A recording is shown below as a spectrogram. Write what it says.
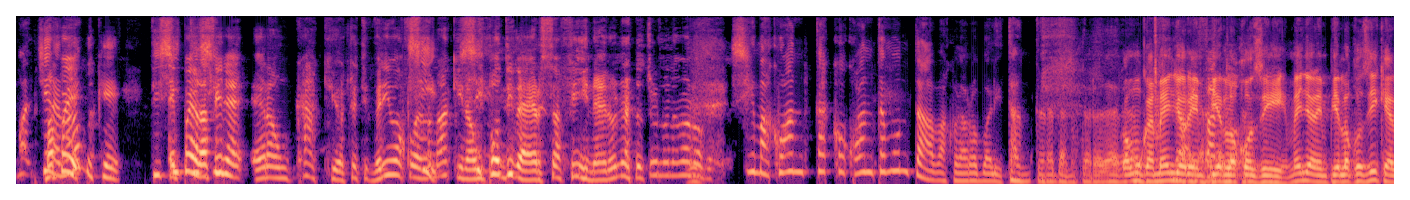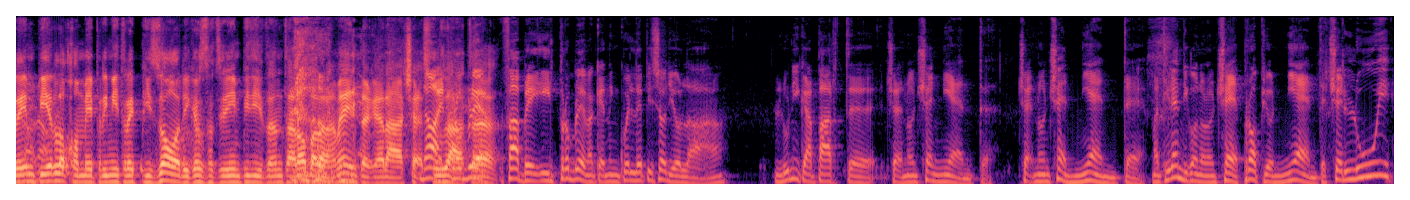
Ma c'era poi- una roba che si E poi ti alla si- fine era un cacchio, cioè ti veniva fuori Sì, la macchina sì. un po' diversa, fine, non, era, cioè, non avevano... Sì, ma quanta, co- quanta montava quella roba lì? Comunque è meglio No, riempirlo infatti- così, meglio riempirlo così che riempirlo come i primi tre episodi, che sono stati riempiti di tanta roba veramente che era, cioè, No, il scusate. problema, eh. Fabri, il problema è che in quell'episodio là, l'unica parte, cioè non c'è niente. Cioè non c'è niente, ma ti rendi conto non c'è proprio niente. C'è lui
